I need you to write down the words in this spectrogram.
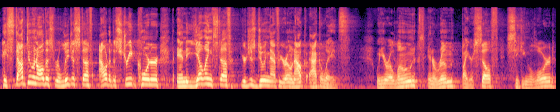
hey, stop doing all this religious stuff out at the street corner and yelling stuff. You're just doing that for your own accolades. When you're alone in a room by yourself seeking the Lord,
